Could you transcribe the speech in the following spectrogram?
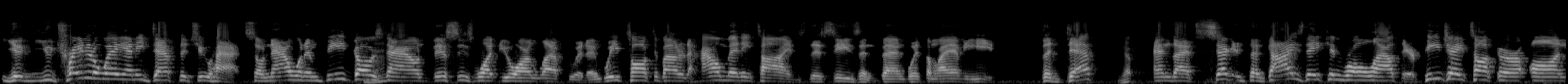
you you traded away any depth that you had. So now when Embiid goes mm-hmm. down, this is what you are left with. And we've talked about it how many times this season, Ben, with the Miami Heat. The depth Yep. And that second, the guys they can roll out there. PJ Tucker on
